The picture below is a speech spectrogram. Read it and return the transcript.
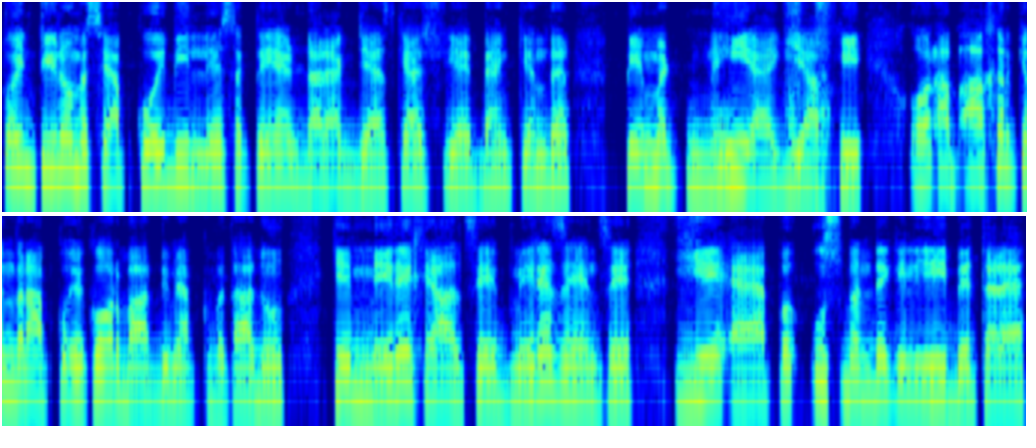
तो इन तीनों में से आप कोई भी ले सकते हैं डायरेक्ट जैज कैश या बैंक के अंदर पेमेंट नहीं आएगी आपकी। और अब आखिर के अंदर आपको एक और बात भी मैं आपको बता दूँ कि मेरे ख्याल से मेरे जहन से ये ऐप उस बंदे के लिए ही बेहतर है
